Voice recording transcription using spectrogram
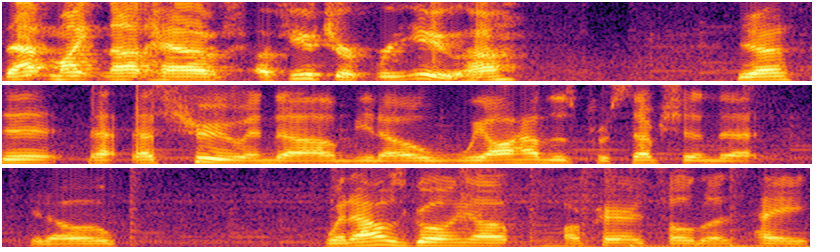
that might not have a future for you, huh? Yes, it, that, that's true. And, um, you know, we all have this perception that, you know, when I was growing up, our parents told us, hey,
